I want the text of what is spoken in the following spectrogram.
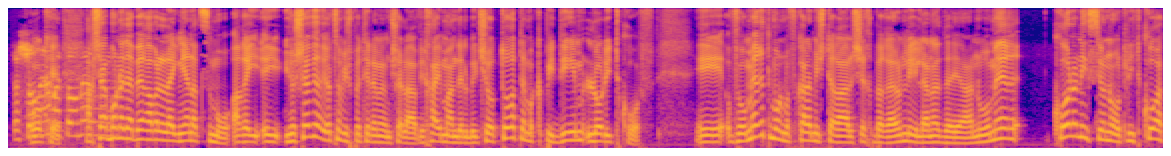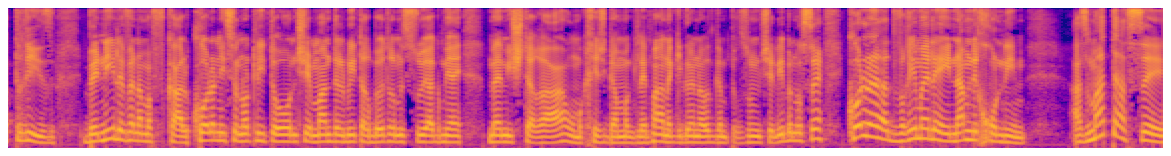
אתה שומע אוקיי, מה אתה אומר? עכשיו? בוא נדבר אבל על העניין עצמו. הרי אה, יושב היועץ המשפטי לממשלה, אביחי מנדלבליט, שאותו אתם מקפידים לא לתקוף. אה, ואומר אתמול מפכ"ל המשטרה אלשיך בריאיון לאילנה דיין, הוא אומר... כל הניסיונות לתקוע טריז ביני לבין המפכ"ל, כל הניסיונות לטעון שמנדלבליט הרבה יותר מסויג מה, מהמשטרה, הוא מכחיש גם למען הגילוי הנאות גם פרסומים שלי בנושא, כל הדברים האלה אינם נכונים. אז מה תעשה,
